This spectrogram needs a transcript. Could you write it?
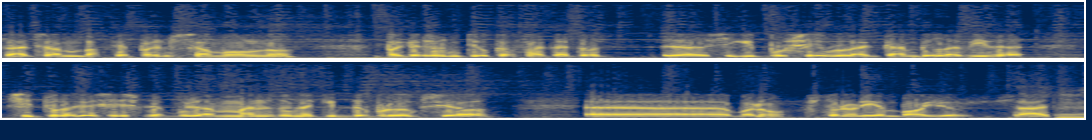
saps? Em va fer pensar molt, no? Perquè és un tio que fa que tot eh, sigui possible. En canvi, la vida, si tu l'haguessis de posar en mans d'un equip de producció, eh, bueno, es tornarien bojos, saps? Sí.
